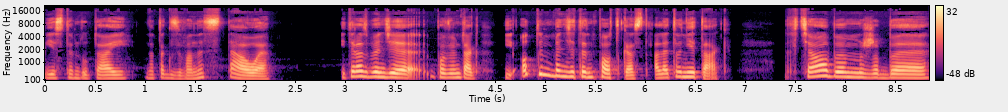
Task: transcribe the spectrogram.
jestem tutaj na tak zwane stałe. I teraz będzie, powiem tak, i o tym będzie ten podcast, ale to nie tak. Chciałabym, żeby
